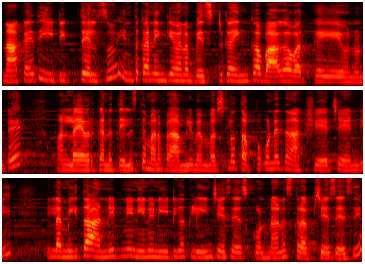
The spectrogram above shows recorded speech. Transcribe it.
నాకైతే ఈ టిప్ తెలుసు. ఇంతకన్నా ఇంకేమైనా బెస్ట్గా ఇంకా బాగా వర్క్ అయ్యే ఉంటే మళ్ళీ ఎవరికైనా తెలిస్తే మన ఫ్యామిలీ మెంబర్స్లో తప్పకుండా అయితే నాకు షేర్ చేయండి. ఇలా మిగతా అన్నిటినీ నేను నీట్గా క్లీన్ చేసేసుకుంటున్నాను స్క్రబ్ చేసేసి.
